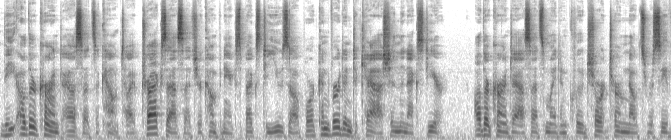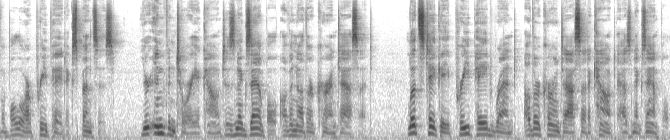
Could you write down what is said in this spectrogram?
The Other Current Assets account type tracks assets your company expects to use up or convert into cash in the next year. Other current assets might include short-term notes receivable or prepaid expenses. Your inventory account is an example of another current asset. Let's take a prepaid rent other current asset account as an example.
